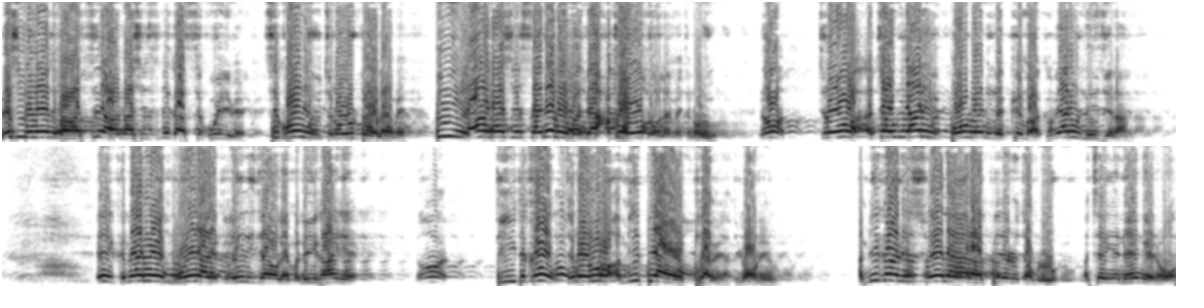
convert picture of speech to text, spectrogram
လက်ရှိလည်းဒီမှာစစ်အာနာရှင်စနစ်ကစစ်ခွေးတွေပဲစစ်ခွေးတွေကိုကျွန်တော်တို့တော်လှန်မယ်ပြီးရင်အာနာရှင်စံတဲ့ပုံမှာညအကောင်လုံးတော်လှန်မယ်ကျွန်တော်တို့နော်ကျွန်တော်တို့အကြောက်တရားတွေဖုံးလွှမ်းနေတဲ့ခေတ်မှာခင်ဗျားတို့နေကြလား အေးခင်ဗျားတို့ကမွေးလာတဲ့ကလေးတွေကြတော့လည်းမနေခိုင်းနဲ့နော်ဒီတစ်ခေါက်ကျွန်တော်တို့အမြင့်ပြအောင်ဖြတ်မယ်ဒီကောင်လေးကိုအမြင့်ကနေဆွဲလာရတာဖြစ်တဲ့တော့ကြောင့်မလို့အချိန်ရနေငယ်တော့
